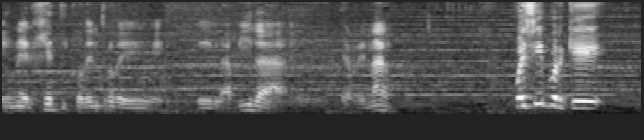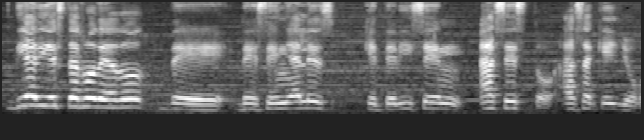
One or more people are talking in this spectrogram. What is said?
energético dentro de, la vida eh, terrenal. Pues sí, porque día a día estás rodeado de, señales que te dicen, haz esto, haz aquello,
